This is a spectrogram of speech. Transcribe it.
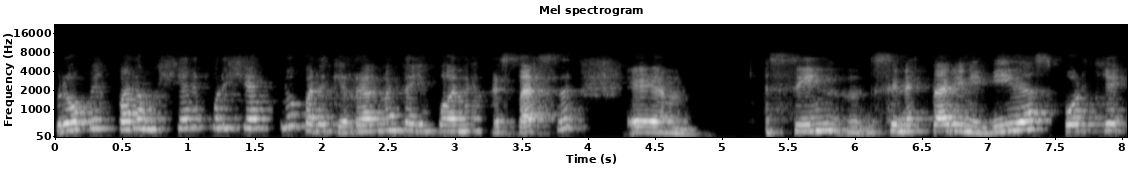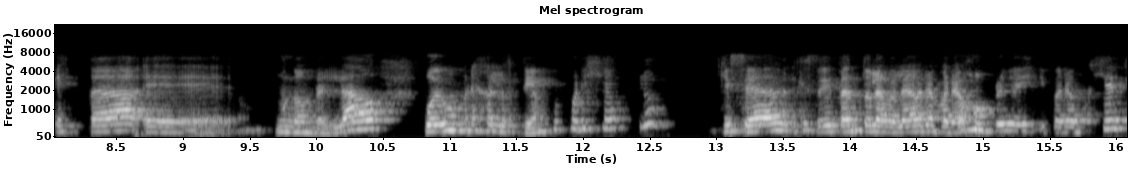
propias para mujeres, por ejemplo, para que realmente ellas puedan expresarse. Eh, sin, sin, estar inhibidas porque está eh, un hombre al lado. Podemos manejar los tiempos, por ejemplo, que sea, que sea tanto la palabra para hombre y para mujer,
